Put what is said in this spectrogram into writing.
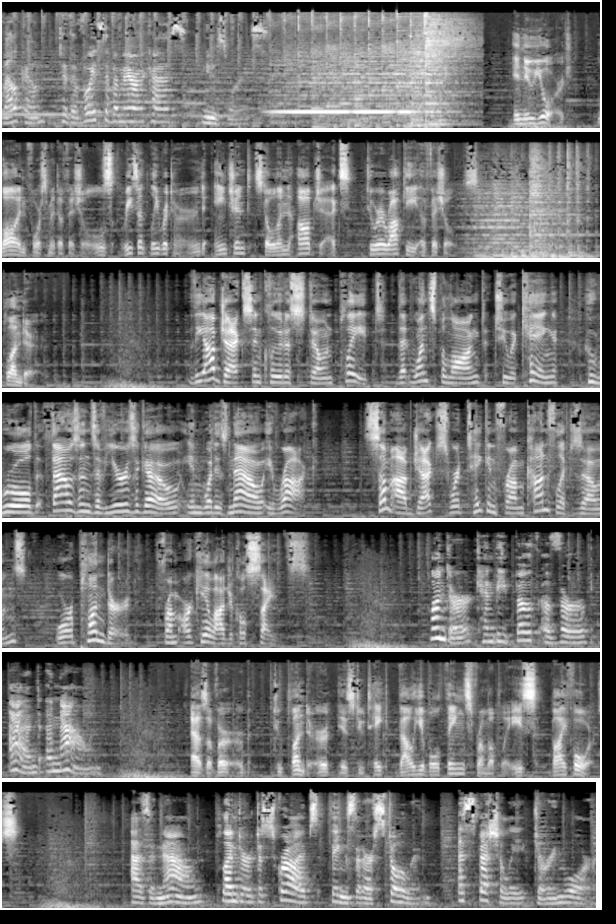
Welcome to the Voice of America's Newswords. In New York, law enforcement officials recently returned ancient stolen objects to Iraqi officials. Plunder. The objects include a stone plate that once belonged to a king who ruled thousands of years ago in what is now Iraq. Some objects were taken from conflict zones or plundered from archaeological sites. Plunder can be both a verb and a noun. As a verb, to plunder is to take valuable things from a place by force. As a noun, plunder describes things that are stolen, especially during war.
